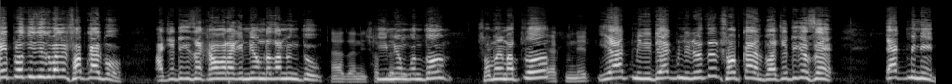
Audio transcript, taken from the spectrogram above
এই প্রতিযোগী বলে সব খাইবো। আচ্ছা ঠিক আছে খাওয়ার আগে নিয়মটা জানুন তো। হ্যাঁ জানি কি নিয়ম কোন তো? সময় মাত্র এক মিনিট। এক মিনিট এক মিনিট হতে সব খাইলবো আচ্ছা ঠিক আছে? এক মিনিট।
